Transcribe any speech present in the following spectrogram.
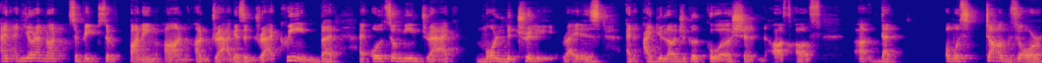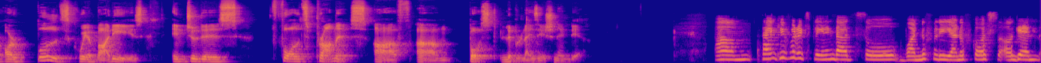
and and here I'm not simply sort of punning on on drag as a drag queen, but I also mean drag more literally, right? Is an ideological coercion of of uh, that almost tugs or or pulls queer bodies into this false promise of um, post liberalization India. Um, thank you for explaining that so wonderfully. And of course, again,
